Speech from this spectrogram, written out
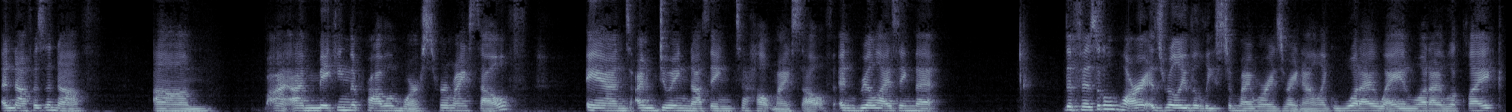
enough is enough. Um, I, I'm making the problem worse for myself, and I'm doing nothing to help myself, and realizing that the physical part is really the least of my worries right now. Like what I weigh and what I look like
